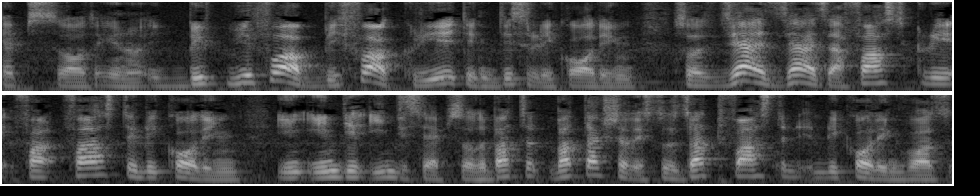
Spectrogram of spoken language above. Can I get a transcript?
episode you know be, before before creating this recording. So there there's a first crea- first recording in in, the, in this episode. But but actually so that first recording was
